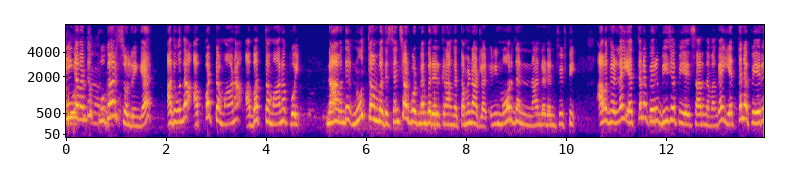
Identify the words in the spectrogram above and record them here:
நீங்க வந்து புகார் சொல்றீங்க. அது வந்து அப்பட்டமான அபத்தமான பொய். நான் வந்து 150 சென்சார் போர்டு மெம்பர் இருக்கிறாங்க தமிழ்நாட்டில். More than hundred and fifty. அவங்கள எத்தனை பேர் பிஜேபியை சார்ந்தவங்க எத்தனை பேர்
